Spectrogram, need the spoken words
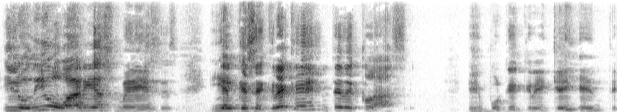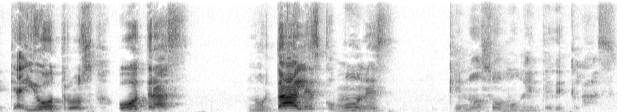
Y lo dijo varias veces. Y el que se cree que es gente de clase es porque cree que hay gente, que hay otros, otras, mortales, comunes, que no somos gente de clase.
